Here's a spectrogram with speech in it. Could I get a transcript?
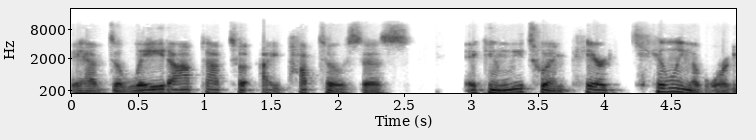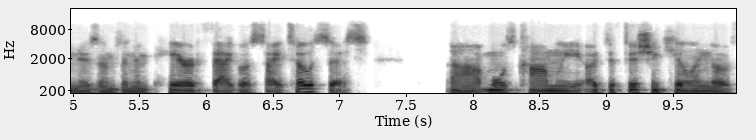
they have delayed apoptosis. It can lead to impaired killing of organisms and impaired phagocytosis. Uh, most commonly, a deficient killing of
